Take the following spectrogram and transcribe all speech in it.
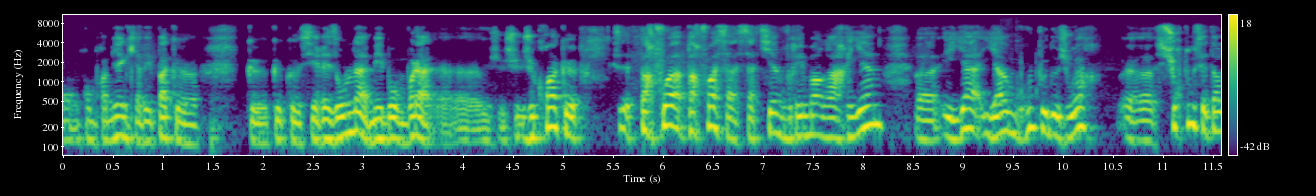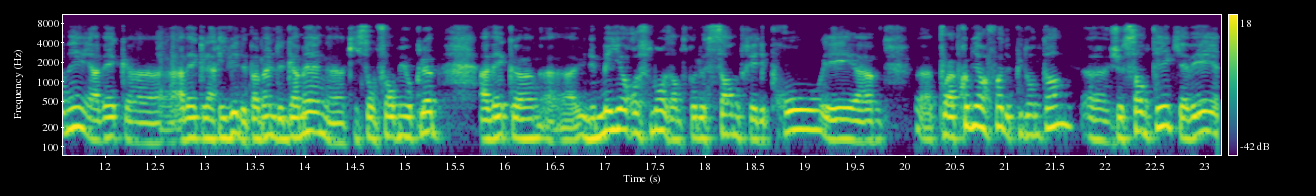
on, comprend bien qu'il n'y avait pas que, ces raisons-là. Mais bon, voilà, euh, je, crois que parfois, parfois ça, tient vraiment à rien et il y a, y a un groupe groupe de joueurs euh, surtout cette année avec, euh, avec l'arrivée de pas mal de gamins euh, qui sont formés au club, avec une meilleure osmose entre le centre et les pros. Et pour la première fois depuis longtemps, je sentais qu'il y avait,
